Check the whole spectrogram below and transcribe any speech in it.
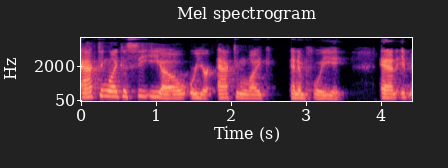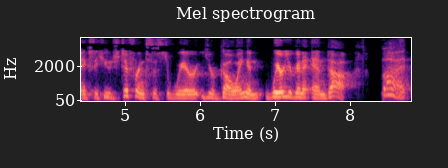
acting like a CEO or you're acting like an employee. And it makes a huge difference as to where you're going and where you're going to end up. But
